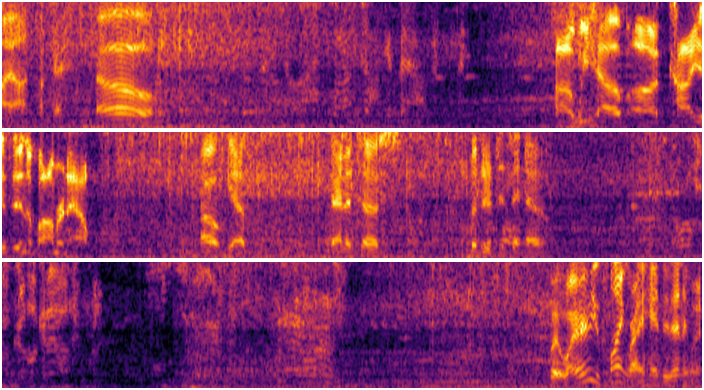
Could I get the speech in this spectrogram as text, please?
Ion, okay. Oh, That's what I'm talking about. Uh, we have uh, Kai is in a bomber now. oh, yep. Thanatos. Little did they know. Oh, good looking out. Wait, why are you flying right-handed anyway?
